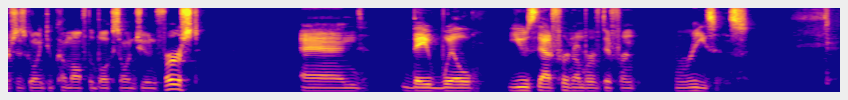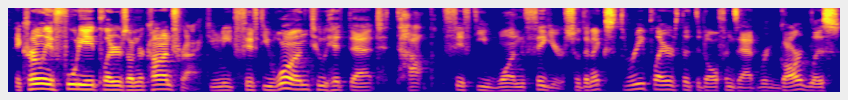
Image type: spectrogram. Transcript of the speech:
is going to come off the books on June 1st. And they will use that for a number of different reasons. They currently have 48 players under contract. You need 51 to hit that top 51 figure. So the next three players that the Dolphins add, regardless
